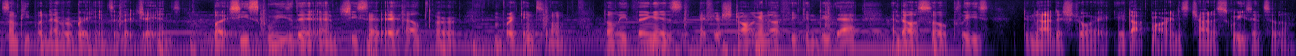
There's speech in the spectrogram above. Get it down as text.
Some people never break into their Jadons, but she squeezed it and she said it helped her break into them. The only thing is, if you're strong enough, you can do that. And also, please do not destroy your Doc Martens trying to squeeze into them.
